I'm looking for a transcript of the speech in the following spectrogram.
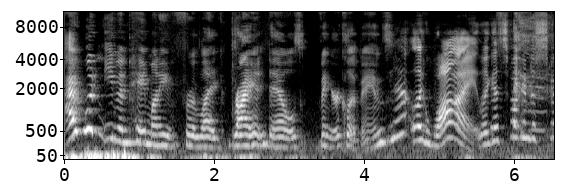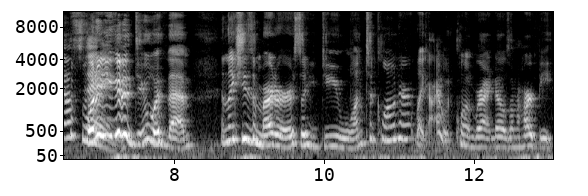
i wouldn't even pay money for like brian dale's finger clippings Not, like why? Like that's fucking disgusting. what are you gonna do with them and like she's a murderer so you- do you want to clone her like i would clone brian dale's on a heartbeat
